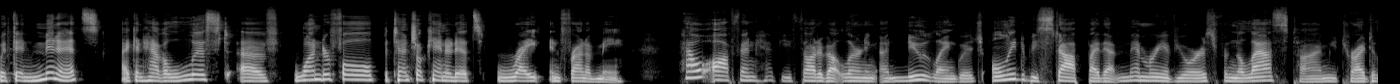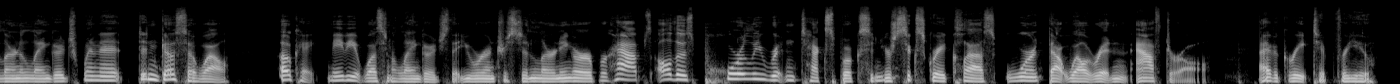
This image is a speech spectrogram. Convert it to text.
Within minutes, I can have a list of wonderful potential candidates right in front of me. How often have you thought about learning a new language only to be stopped by that memory of yours from the last time you tried to learn a language when it didn't go so well? Okay, maybe it wasn't a language that you were interested in learning, or perhaps all those poorly written textbooks in your sixth grade class weren't that well written after all. I have a great tip for you.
